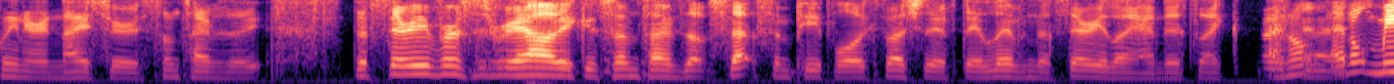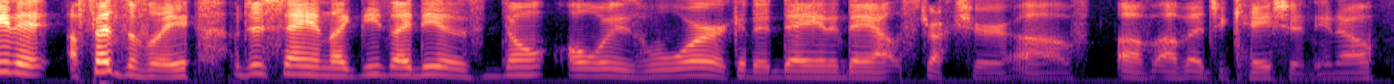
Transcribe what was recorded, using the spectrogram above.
cleaner and nicer. Sometimes they, the theory versus reality can sometimes upset some people, especially if they live in the theory land. It's like I don't I don't mean it offensively. I'm just saying like these ideas don't always work in a day in and day out structure of of, of education. You know.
